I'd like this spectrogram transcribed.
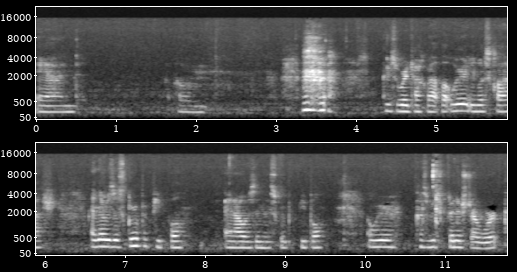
and um, it's weird to talk about, but we were in English class and there was this group of people and I was in this group of people and we were, because we finished our work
